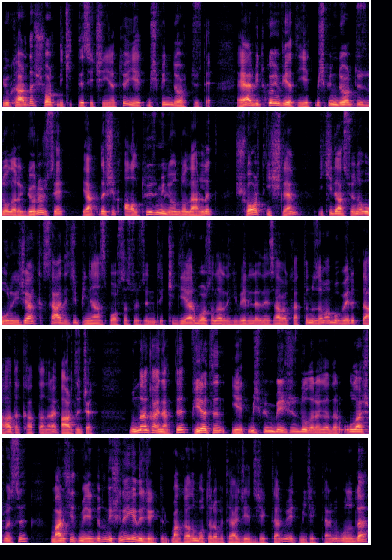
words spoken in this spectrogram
yukarıda short likiddesi için yatıyor 70.400'de. Eğer Bitcoin fiyatı 70.400 doları görürse yaklaşık 600 milyon dolarlık short işlem likidasyona uğrayacak sadece Binance borsası üzerinde ki diğer borsalardaki verileri de hesaba kattığımız zaman bu veri daha da katlanarak artacak. Bundan kaynaklı fiyatın 70.500 dolara kadar ulaşması market maker'ın işine gelecektir. Bakalım o tarafı tercih edecekler mi etmeyecekler mi? Bunu da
